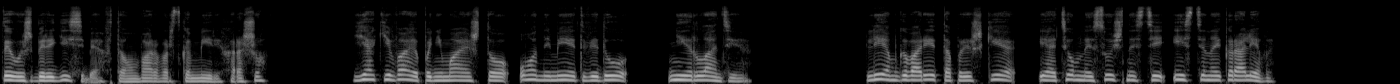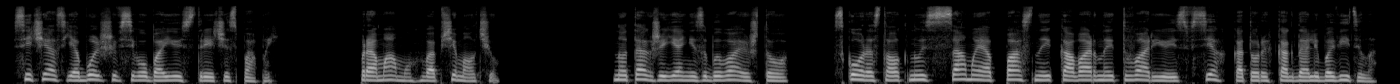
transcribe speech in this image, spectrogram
Ты уж береги себя в том варварском мире, хорошо? Я киваю, понимая, что он имеет в виду не Ирландию. Лем говорит о прыжке и о темной сущности истинной королевы. Сейчас я больше всего боюсь встречи с папой. Про маму вообще молчу. Но также я не забываю, что скоро столкнусь с самой опасной и коварной тварью из всех, которых когда-либо видела.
